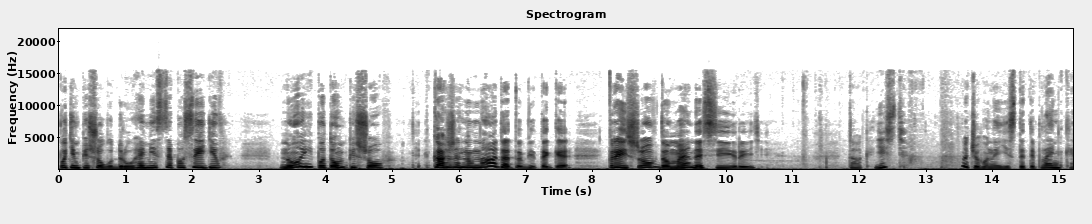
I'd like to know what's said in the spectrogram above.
потім пішов у друге місце посидів. Ну і потім пішов. Каже, ну надо тобі таке. Прийшов до мене сірий. Так, їсть. Ну, чого не їсти, тепленьке.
